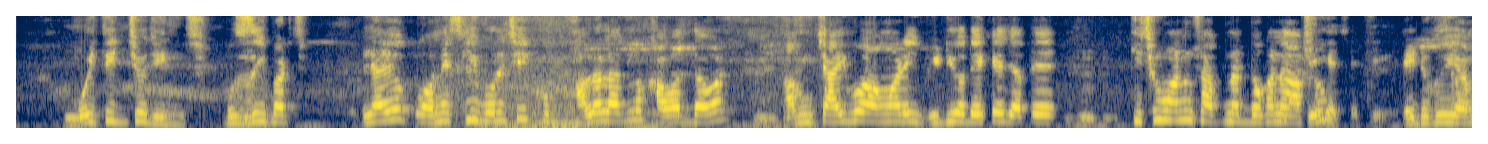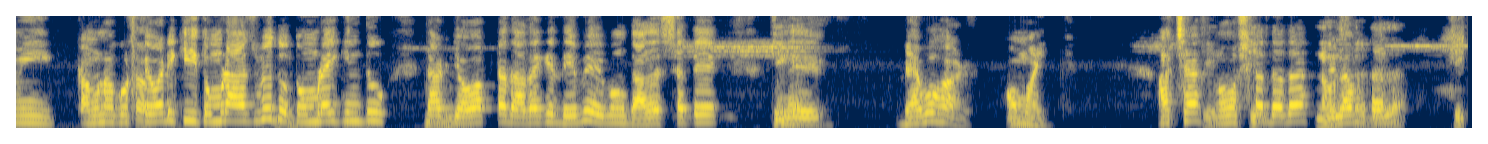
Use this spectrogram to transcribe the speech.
ঐতিহ্য জিনিস বুঝতেই পারছে। যাই হোক অনেস্টলি বলছি খুব ভালো লাগল খাবার দাবার। আমি চাইব আমার এই ভিডিও দেখে যাতে। কিছু মানুষ আপনার দোকানে আসুক। এইটুকুই আমি কামনা করতে পারি। কি তোমরা আসবে তো? তোমরাই কিন্তু তার জবাবটা দাদাকে দেবে এবং দাদার সাথে মানে ব্যবহার অমাইক। আচ্ছা নমস্কার দাদা এলাম তাহলে।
